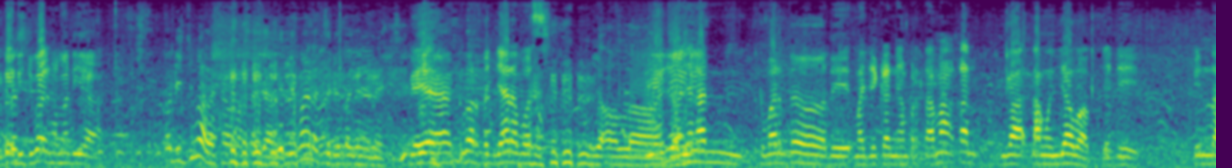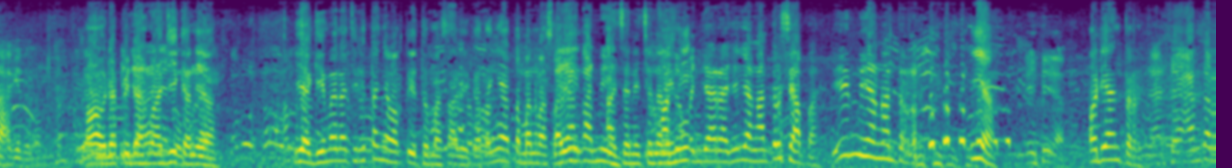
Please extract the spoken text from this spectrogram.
Udah Terus dijual sama dia. kok dijual sama Mas Ajani? Gimana ceritanya ini? Biaya keluar penjara bos. Ya Allah. Biayanya kan kemarin tuh di majikan yang pertama kan nggak tanggung jawab, jadi pindah gitu kan. Oh udah pindah majikan ya? Iya gimana ceritanya waktu itu Mas Ali? Katanya teman Mas Ali nih, Ajani Channel masuk ini penjaranya yang nganter siapa? Ini yang nganter. Iya. Iya. Oh diantar? Nah, saya antar,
